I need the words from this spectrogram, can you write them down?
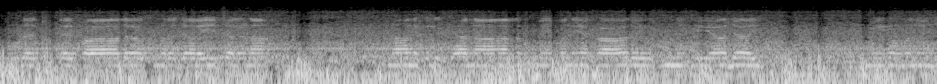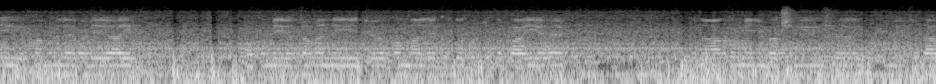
ਕੂੜੇ ਤੁੱਤੇ ਪਾਲ ਹੁਕਮ ਰਜਾਈ ਚਲਣਾ। ਨਾਨਕ ਲਿਖਿਆ ਨਾਲ ਹੁਕਮੇ ਬਨੇ ਆਕਾਰ ਹੁਕਮ ਨੇ ਆ ਜਾਈ। ਮੇਰੋ ਮਨ ਜੀ ਹੁਕਮ ਲੈ ਵਡਿਆਈ। ਹੁਕਮੇ ਉਤਮ ਨੀਚ ਹੁਕਮ ਲਿਖ ਦੁਖ ਸੁਖ ਪਾਈ ਹੈ। ਬਖਸ਼ੀਸ਼ ਹੁਕਮੇ ਸਦਾ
